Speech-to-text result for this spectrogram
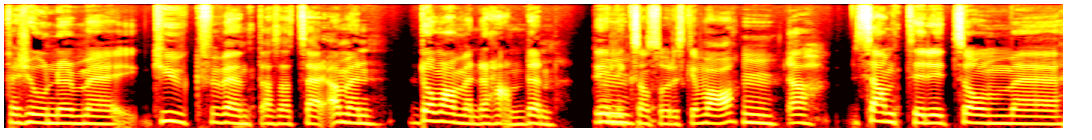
personer med kuk förväntas att så här, ja, men, de använder handen. Det är Mm. liksom så det ska vara. Mm. Ja. Samtidigt som eh,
